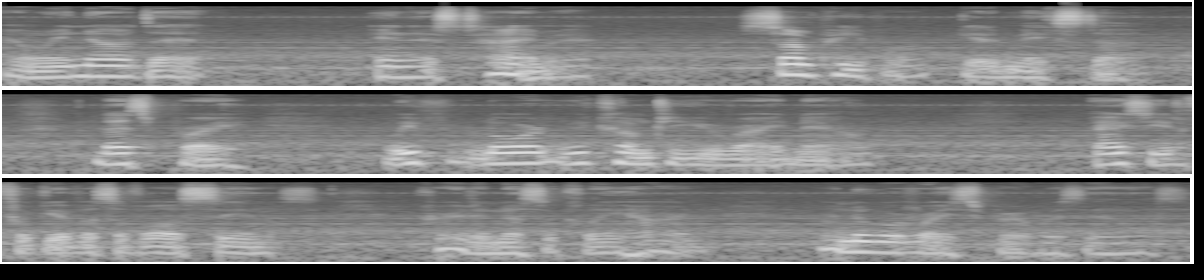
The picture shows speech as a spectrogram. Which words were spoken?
and we know that in this time, some people get mixed up. Let's pray. We, Lord, we come to you right now. ask you to forgive us of all sins, creating us a clean heart, renew a right spirit within us.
